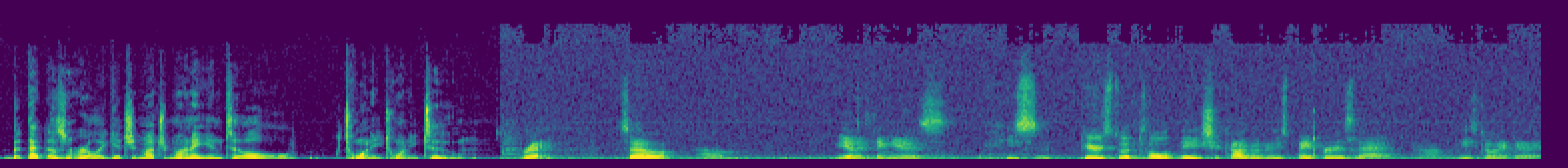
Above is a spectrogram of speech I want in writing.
but that doesn't really get you much money until 2022. Right. So um, the other thing is he appears to have told the Chicago newspapers that um, he's going to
